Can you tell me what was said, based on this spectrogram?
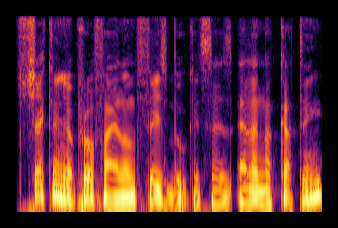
check on your profile on Facebook, it says Elena Cutting.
